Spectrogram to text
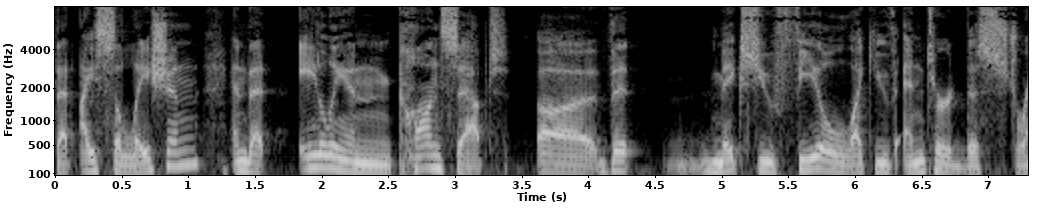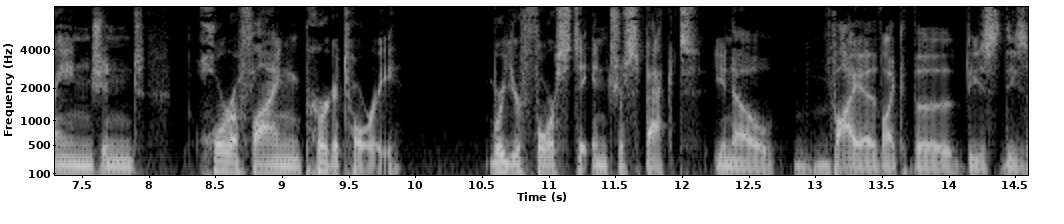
that isolation, and that alien concept uh, that makes you feel like you've entered this strange and horrifying purgatory where you're forced to introspect, you know, via like the these these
